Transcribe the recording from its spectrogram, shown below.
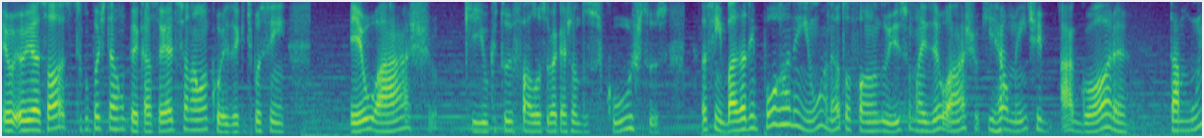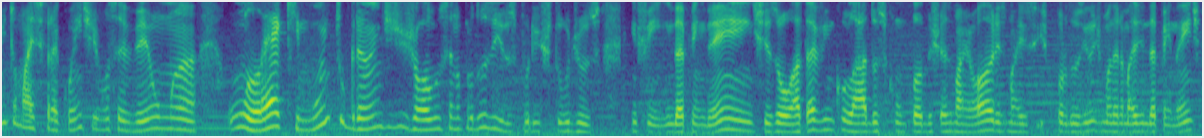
Eu, eu ia só, desculpa te interromper, cara, só ia adicionar uma coisa, que tipo assim, eu acho que o que tu falou sobre a questão dos custos, assim, baseado em porra nenhuma, né, eu tô falando isso, mas eu acho que realmente agora tá muito mais frequente de você ver uma, um leque muito grande de jogos sendo produzidos por estúdios, enfim, independentes ou até vinculados com publishers maiores, mas produzindo de maneira mais independente.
